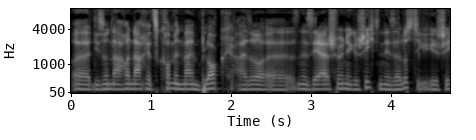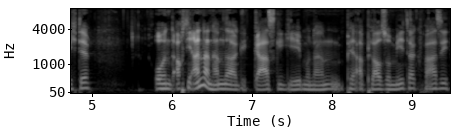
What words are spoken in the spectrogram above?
äh, die so nach und nach jetzt kommen in meinem Blog. Also äh, ist eine sehr schöne Geschichte, eine sehr lustige Geschichte. Und auch die anderen haben da Gas gegeben und dann per Applausometer quasi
